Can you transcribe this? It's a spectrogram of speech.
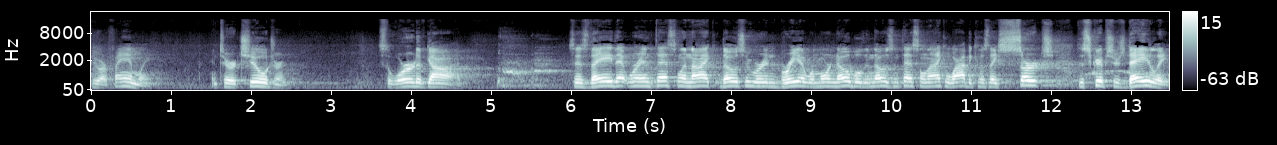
to our family and to our children? It's the Word of God. It says, They that were in Thessalonica, those who were in Berea, were more noble than those in Thessalonica. Why? Because they search the Scriptures daily.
